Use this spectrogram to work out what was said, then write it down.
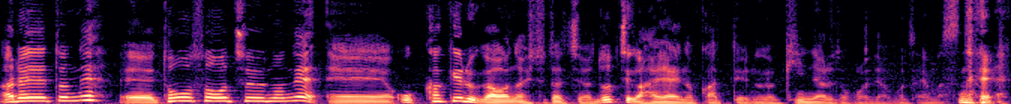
あれとね、えー、逃走中のね、えー、追っかける側の人たちはどっちが速いのかっていうのが気になるところではございますね。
